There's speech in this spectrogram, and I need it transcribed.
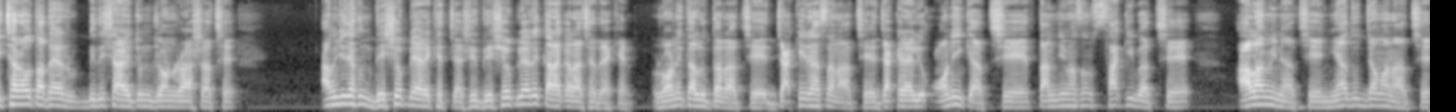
এছাড়াও তাদের বিদেশে আরেকজন জন রাস আছে। আমি যদি এখন দেশীয় প্লেয়ারের ক্ষেত্রে আসি দেশীয় প্লেয়ারে কারা কারা আছে দেখেন? রনি তালুকদার আছে, জাকির হাসান আছে, জাকির আলী অনিক আছে, তানজিম হাসান সাকিব আছে, আলামিন আছে, নিয়াদুজ্জামান আছে,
